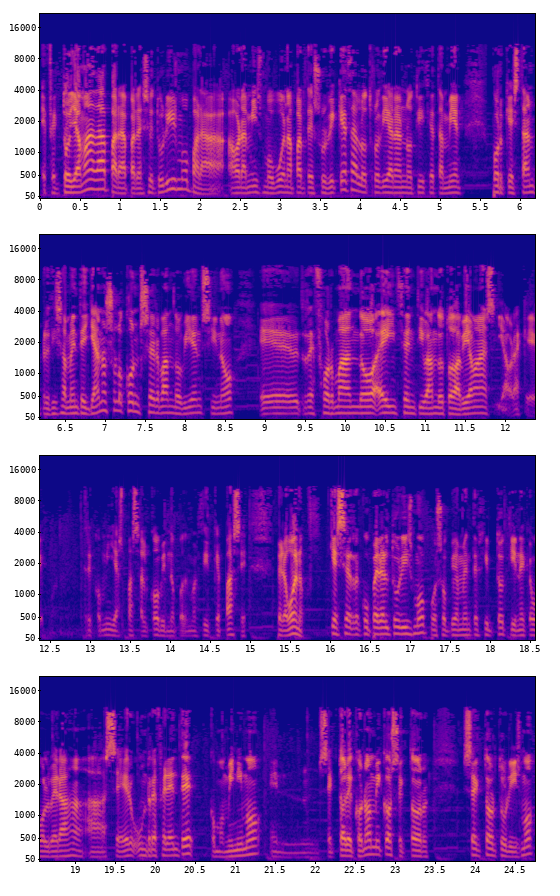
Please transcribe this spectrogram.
efecto llamada para, para ese turismo, para ahora mismo buena parte de su riqueza. El otro día era noticia también porque están precisamente ya no solo conservando bien, sino eh, reformando e incentivando todavía más. Y ahora que, entre comillas, pasa el COVID, no podemos decir que pase, pero bueno, que se recupere el turismo, pues obviamente Egipto tiene que volver a, ser un referente, como mínimo, en sector económico, sector sector turismo.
